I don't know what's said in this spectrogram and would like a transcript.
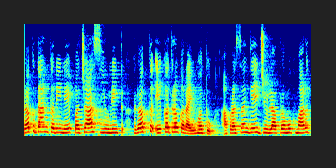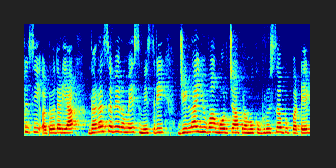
રક્તદાન કરીને પચાસ યુનિટ રક્ત એકત્ર કરાયું હતું. આ પ્રસંગે જિલ્લા પ્રમુખ મારુતિસિંહ અટોદડિયા, ધારાસભ્ય રમેશ મિસ્ત્રી, જિલ્લા યુવા મોરચા પ્રમુખ વૃષભ પટેલ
